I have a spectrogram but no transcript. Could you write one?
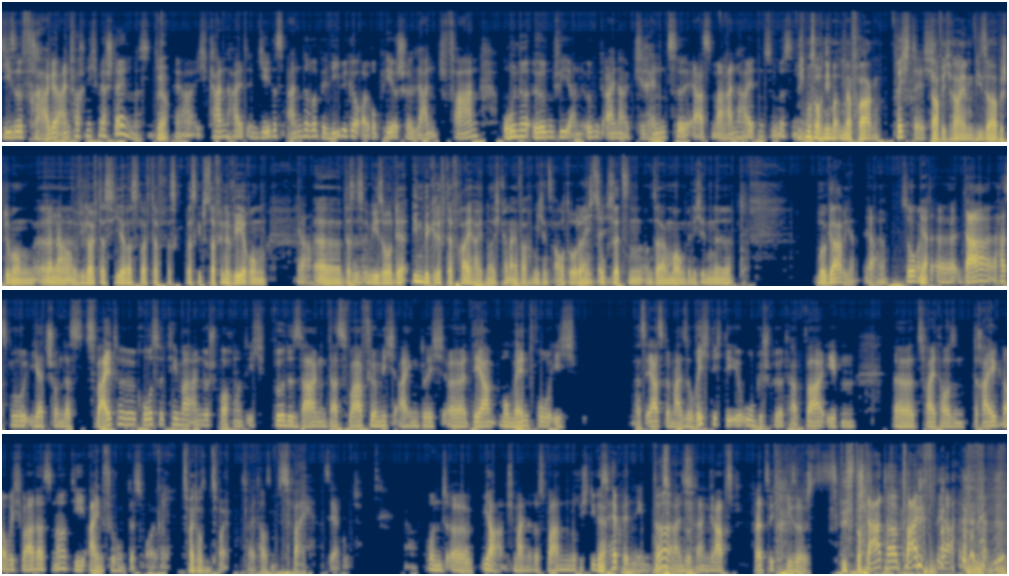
diese Frage einfach nicht mehr stellen müssen. Ja. ja. Ich kann halt in jedes andere beliebige europäische Land fahren, ohne irgendwie an irgendeiner Grenze erstmal ja. anhalten zu müssen. Ich muss auch niemanden mehr fragen. Richtig. Darf ich rein? Visa-Bestimmung? Äh, genau. Wie läuft das hier? Was läuft da? Was, was gibt's da für eine Währung? Ja. Äh, das ist irgendwie so der Inbegriff der Freiheit. Ne? Ich kann einfach mich ins Auto oder Richtig. in den Zug setzen und sagen, morgen bin ich in äh, Bulgarien. Ja. ja. So, und ja. Äh, da hast du jetzt schon das zweite große Thema angesprochen und ich würde sagen, das war für mich eigentlich äh, der Moment, wo ich das erste Mal so richtig die EU gespürt habe, war eben äh, 2003, glaube ich, war das, ne? Die Einführung des Euro. 2002. 2002, sehr gut. Und äh, ja, ich meine, das war ein richtiges ja, Happening. Ne? Also dann gab's plötzlich diese die Starter-Packs, ja.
